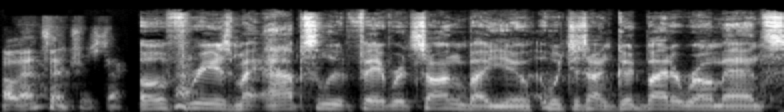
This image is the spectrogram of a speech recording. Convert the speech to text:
Oh, that's interesting. Oh Free is my absolute favorite song by you, which is on Goodbye to Romance,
